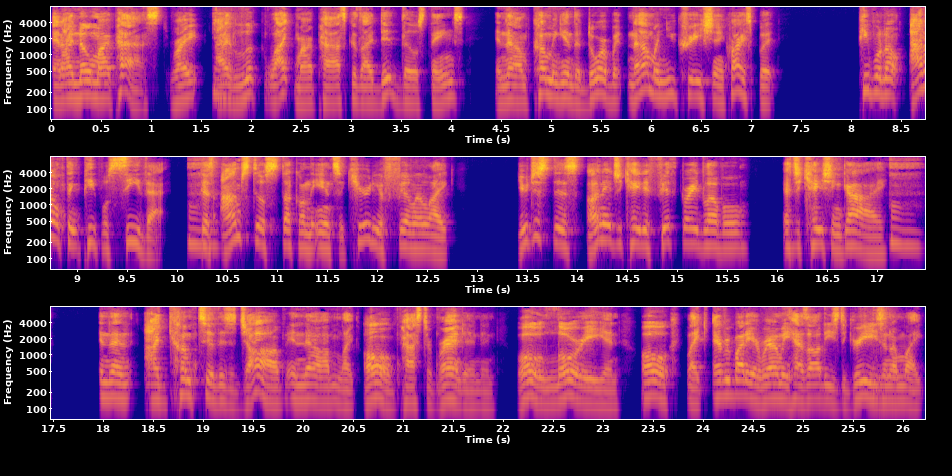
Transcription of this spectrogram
and I know my past, right? Yeah. I look like my past because I did those things. And now I'm coming in the door, but now I'm a new creation in Christ. But people don't, I don't think people see that because Mhm. I'm still stuck on the insecurity of feeling like you're just this uneducated fifth grade level education guy. Mhm. And then I come to this job and now I'm like, oh, Pastor Brandon and oh, Lori and oh, like everybody around me has all these degrees. And I'm like,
